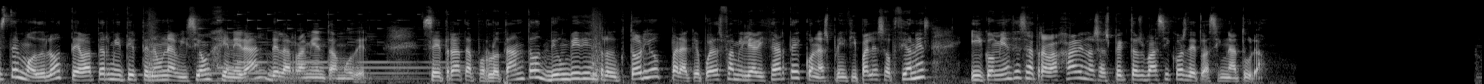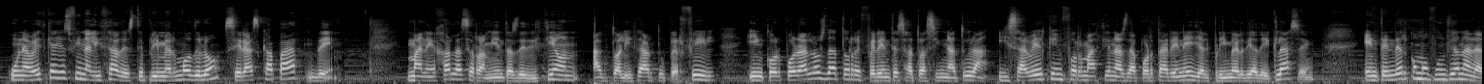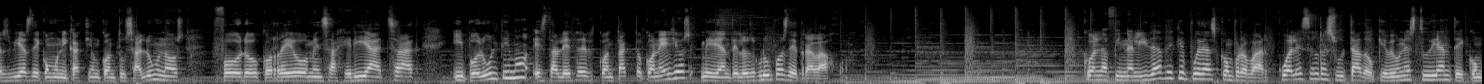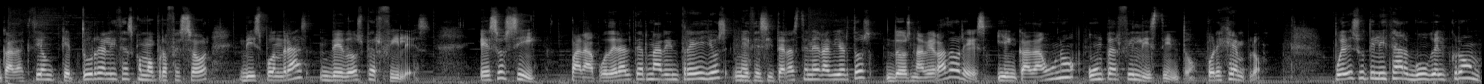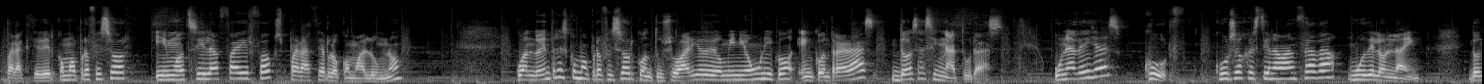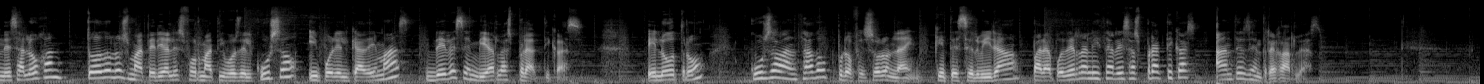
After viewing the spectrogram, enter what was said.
Este módulo te va a permitir tener una visión general de la herramienta Moodle. Se trata, por lo tanto, de un vídeo introductorio para que puedas familiarizarte con las principales opciones y comiences a trabajar en los aspectos básicos de tu asignatura. Una vez que hayas finalizado este primer módulo, serás capaz de manejar las herramientas de edición, actualizar tu perfil, incorporar los datos referentes a tu asignatura y saber qué información has de aportar en ella el primer día de clase, entender cómo funcionan las vías de comunicación con tus alumnos, foro, correo, mensajería, chat y por último establecer contacto con ellos mediante los grupos de trabajo con la finalidad de que puedas comprobar cuál es el resultado que ve un estudiante con cada acción que tú realizas como profesor, dispondrás de dos perfiles. Eso sí, para poder alternar entre ellos necesitarás tener abiertos dos navegadores y en cada uno un perfil distinto. Por ejemplo, puedes utilizar Google Chrome para acceder como profesor y Mozilla Firefox para hacerlo como alumno. Cuando entres como profesor con tu usuario de dominio único encontrarás dos asignaturas, una de ellas, CURF, Curso Gestión Avanzada Moodle Online, donde se alojan todos los materiales formativos del curso y por el que además debes enviar las prácticas. El otro, Curso Avanzado Profesor Online, que te servirá para poder realizar esas prácticas antes de entregarlas.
